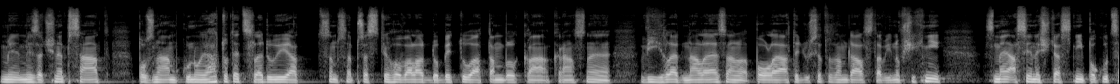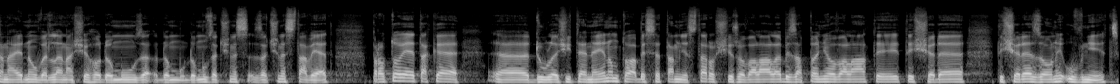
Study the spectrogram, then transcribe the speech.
mi, mi začne psát poznámku, no já to teď sleduji, já jsem se přestěhovala do bytu a tam byl krásný výhled na les a pole a teď už se to tam dál staví. No všichni jsme asi nešťastní, pokud se najednou vedle našeho domu, domu, domu začne, začne stavět. Proto je také e, důležité nejenom to, aby se ta města rozšiřovala, ale aby zaplňovala ty, ty, šedé, ty šedé zóny uvnitř.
